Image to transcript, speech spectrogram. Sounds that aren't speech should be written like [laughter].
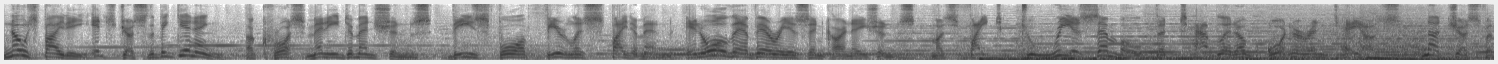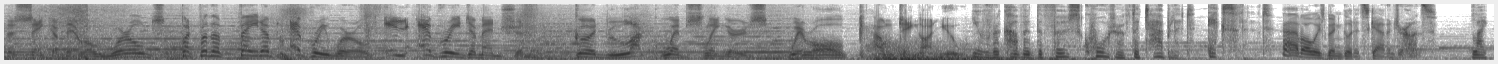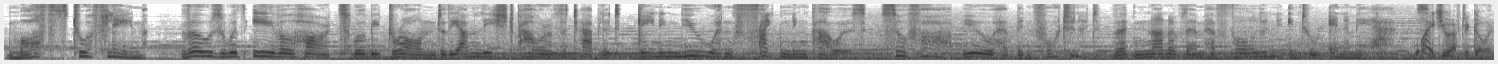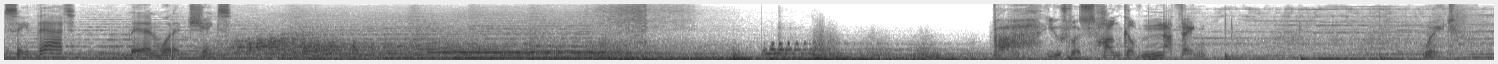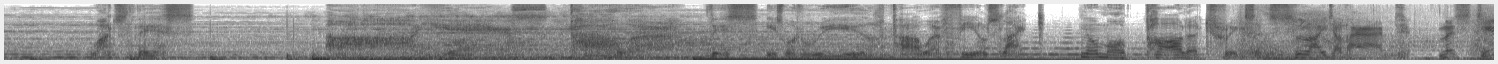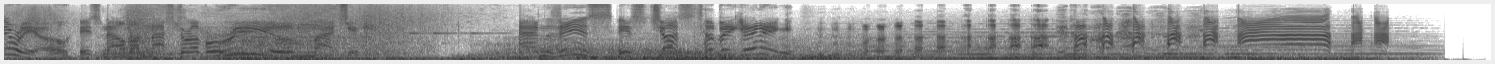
No, Spidey, it's just the beginning. Across many dimensions, these four fearless Spider-Men, in all their various incarnations, must fight to reassemble the Tablet of Order and Chaos. Not just for the sake of their own worlds, but for the fate of every world, in every dimension. Good luck, web slingers. We're all counting on you. You've recovered the first quarter of the tablet. Excellent. I've always been good at scavenger hunts. Like moths to a flame, those with evil hearts will be drawn to the unleashed power of the tablet, gaining new and frightening powers. So far, you have been fortunate that none of them have fallen into enemy hands. Why'd you have to go and say that? Man, what a jinx. Ah, useless hunk of nothing. Wait. What's this? Ah, yes. Power. This is what real power feels like. No more parlor tricks and sleight of hand. Mysterio is now the master of real magic. And this is just the beginning. [laughs]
